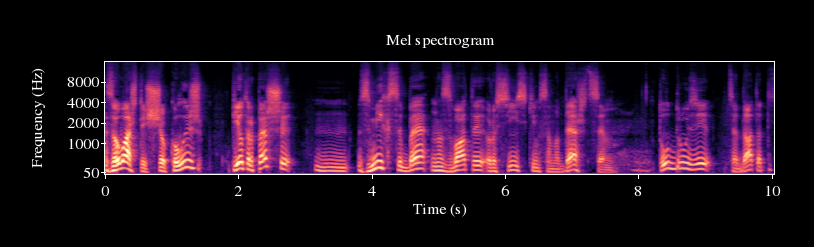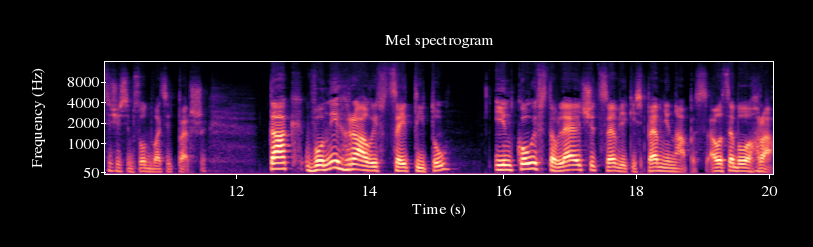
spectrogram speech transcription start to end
зауважте, що коли ж П'єтр І зміг себе назвати російським самодержцем, тут, друзі, це дата 1721. Так, вони грали в цей титул, інколи вставляючи це в якісь певні написи. Але це була гра.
